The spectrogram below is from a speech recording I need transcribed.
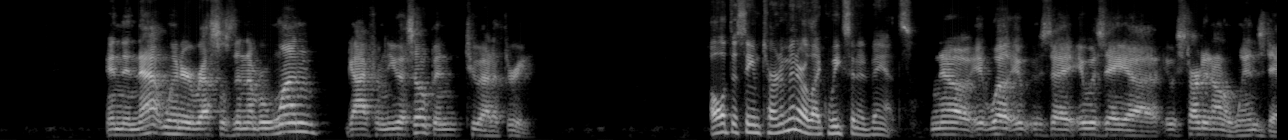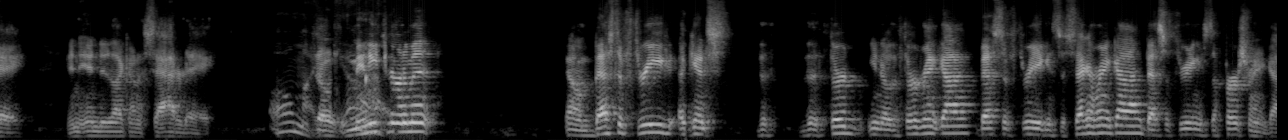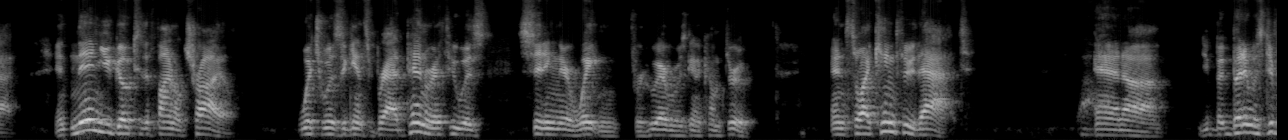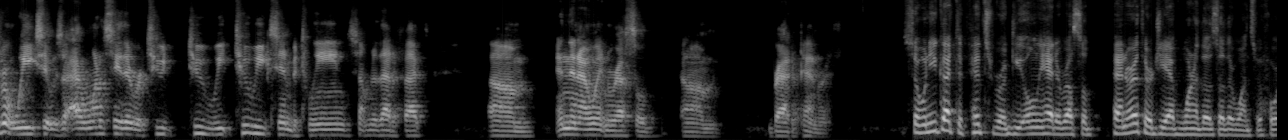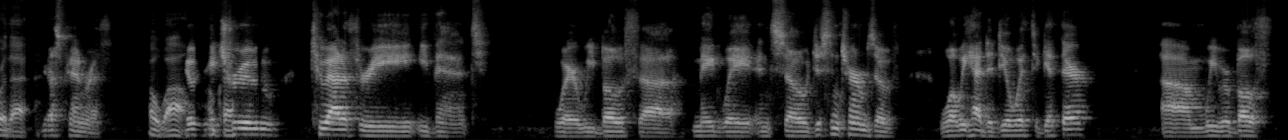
And then that winner wrestles the number one guy from the US Open two out of three. All at the same tournament or like weeks in advance? No, it well, it was a it was a uh, it was started on a Wednesday and ended like on a Saturday. Oh my so god. mini tournament, um, best of three against the the third, you know, the third ranked guy, best of three against the second ranked guy, best of three against the first ranked guy. And then you go to the final trial, which was against Brad Penrith, who was sitting there waiting for whoever was going to come through. And so I came through that. Wow. And uh but but it was different weeks. It was I want to say there were two two week two weeks in between, something to that effect. Um, and then I went and wrestled um, Brad Penrith. So when you got to Pittsburgh, you only had to wrestle Penrith, or do you have one of those other ones before that? Yes, Penrith. Oh wow! It was a okay. true two out of three event where we both uh, made weight, and so just in terms of what we had to deal with to get there. Um, we were both,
